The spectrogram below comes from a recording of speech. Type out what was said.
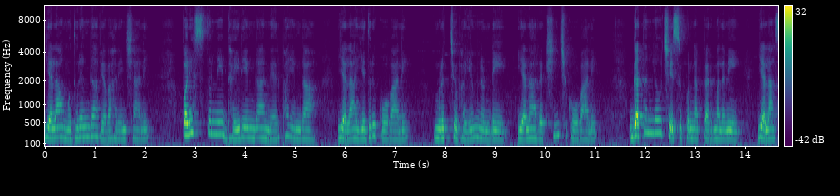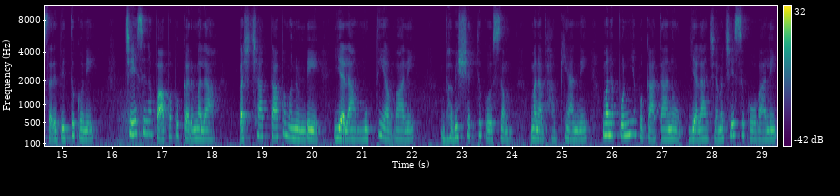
ఎలా మధురంగా వ్యవహరించాలి? పరిస్థితుల్ని ధైర్యంగా నిర్భయంగా ఎలా ఎదుర్కోవాలి? మృత్యు భయం నుండి ఎలా రక్షించుకోవాలి? గతంలో చేసుకున్న కర్మలని ఎలా సరిదిద్దుకొని చేసిన పాపపు కర్మల పశ్చాత్తాపము నుండి ఎలా ముక్తి అవ్వాలి? భవిష్యత్తు కోసం మన భాగ్యాన్ని మన పుణ్యపు ఖాతాను ఎలా జమ చేసుకోవాలి?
